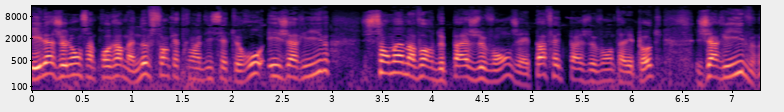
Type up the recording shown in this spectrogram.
Et là, je lance un programme à 997 euros et j'arrive, sans même avoir de page de vente, j'avais pas fait de page de vente à l'époque, j'arrive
